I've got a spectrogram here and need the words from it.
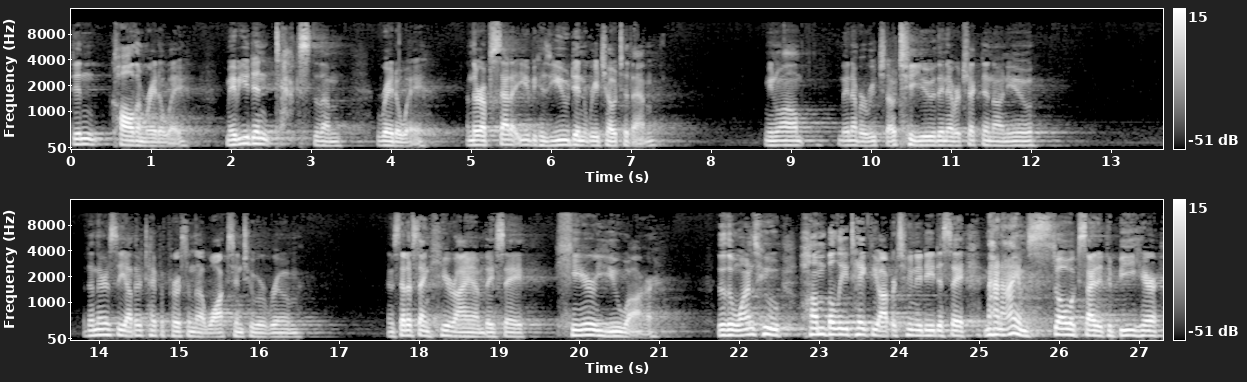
didn't call them right away. Maybe you didn't text them right away. And they're upset at you because you didn't reach out to them. Meanwhile, they never reached out to you, they never checked in on you. Then there's the other type of person that walks into a room. Instead of saying, Here I am, they say, Here you are. They're the ones who humbly take the opportunity to say, Man, I am so excited to be here.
